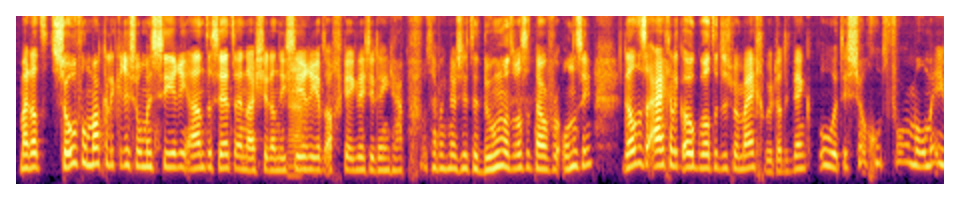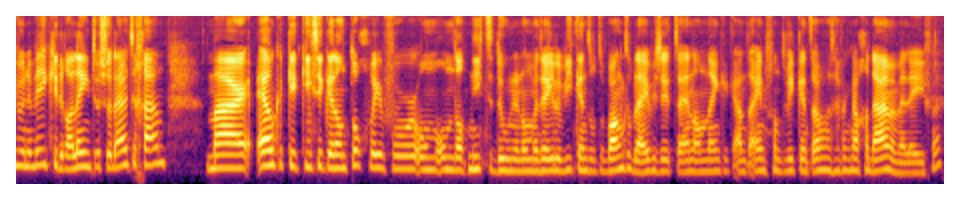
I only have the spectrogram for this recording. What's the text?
Maar dat het zoveel makkelijker is om een serie aan te zetten. En als je dan die serie ja. hebt afgekeken, dat je denkt, ja, pff, wat heb ik nou zitten doen? Wat was het nou voor onzin? Dat is eigenlijk ook wat er dus bij mij gebeurt. Dat ik denk, oeh, het is zo goed voor me om even een weekje er alleen tussenuit te gaan. Maar elke keer kies ik er dan toch weer voor om, om dat niet te doen. En om het hele weekend op de bank te blijven zitten. En dan denk ik aan het eind van het weekend, oh, wat heb ik nou gedaan met mijn leven?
